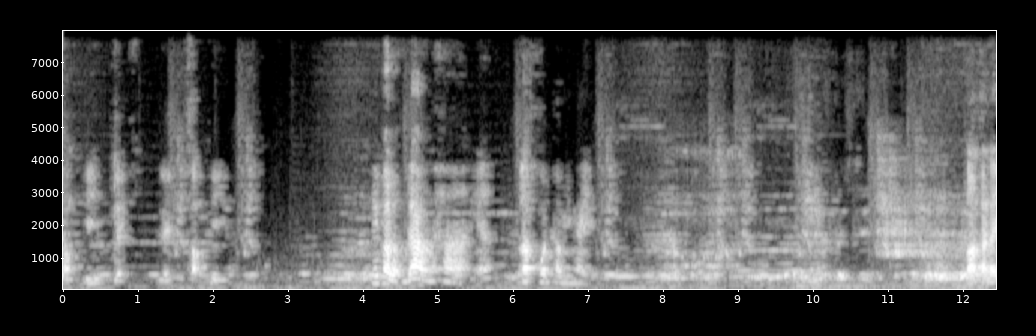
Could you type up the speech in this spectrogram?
สองทีเล็กเล็กสองทีที่บาราคูด้ามันหายเนี่ยเราควรทำยังไง ตอนกันได้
